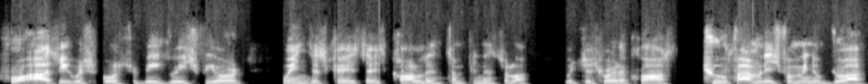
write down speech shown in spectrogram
For us, it was supposed to be Grise Fiord, in this case it's called Lindstrom Peninsula, which is right across two families from Inukjuak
